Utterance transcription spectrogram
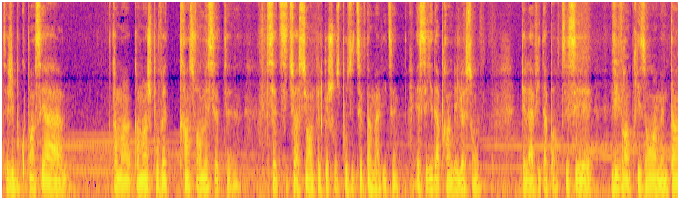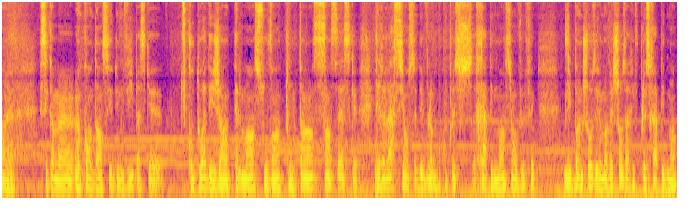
tu sais, j'ai beaucoup pensé à comment, comment je pouvais transformer cette, euh, cette situation en quelque chose de positif dans ma vie, tu sais. Essayer d'apprendre les leçons que la vie t'apporte. C'est vivre en prison en même temps, euh, c'est comme un, un condensé d'une vie parce que tu côtoies des gens tellement souvent, tout le temps, sans cesse, que les relations se développent beaucoup plus rapidement, si on veut. Fait que les bonnes choses et les mauvaises choses arrivent plus rapidement.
